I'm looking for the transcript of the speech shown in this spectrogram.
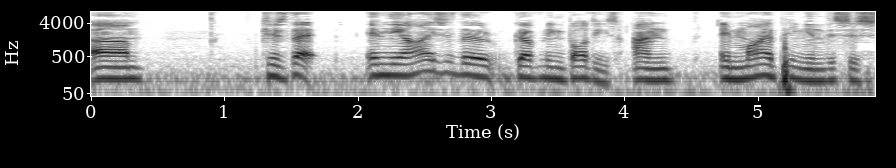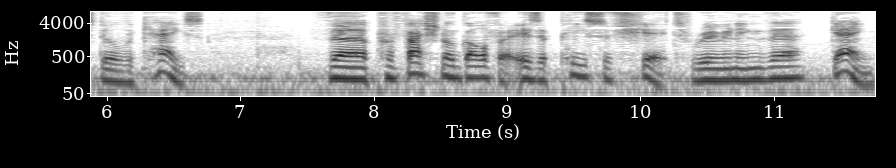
Um, because that in the eyes of the governing bodies, and in my opinion, this is still the case, the professional golfer is a piece of shit ruining the game.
